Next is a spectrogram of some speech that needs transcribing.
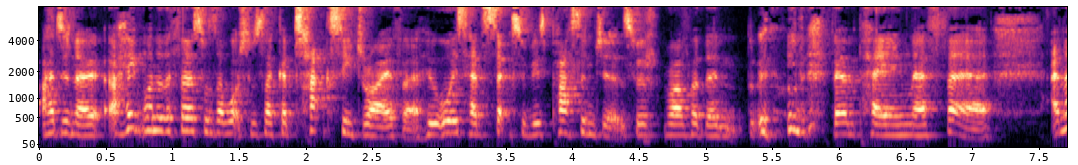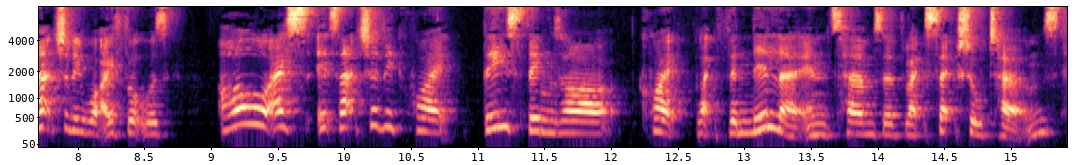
I don't know. I think one of the first ones I watched was like a taxi driver who always had sex with his passengers with, rather than them paying their fare. And actually, what I thought was, oh, I, it's actually quite. These things are quite like vanilla in terms of like sexual terms.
